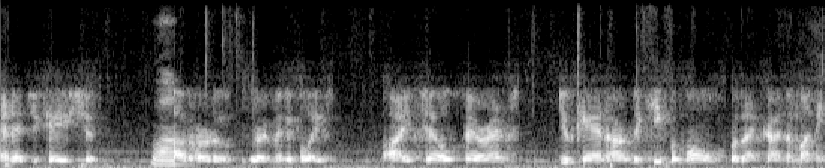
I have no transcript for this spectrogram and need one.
and education. Wow. Not heard of very many places. I tell parents you can't hardly keep them home for that kind of money,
